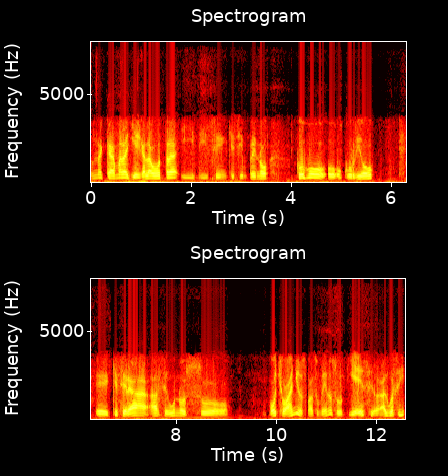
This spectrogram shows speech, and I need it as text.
una cámara, llega la otra y dicen que siempre no, como ocurrió que será hace unos oh, ocho años más o menos, o diez, algo así,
